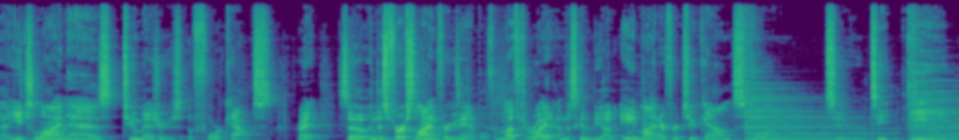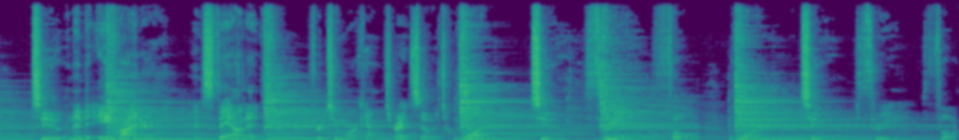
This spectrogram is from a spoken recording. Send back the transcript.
uh, each line has two measures of four counts, right? So in this first line, for example, from left to right, I'm just going to be on A minor for two counts. One, two, to E, two, and then to A minor, and stay on it for two more counts, right? So it's one, two, three, four, one, two, three, four.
